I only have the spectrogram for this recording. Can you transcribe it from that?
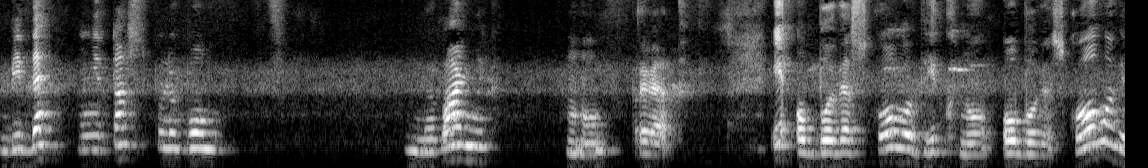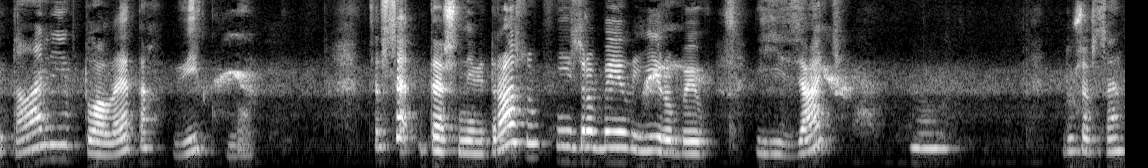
Біде, унітаз по-любому. Умивальник. Угу, привіт. І обов'язково вікно. Обов'язково в Італії в туалетах вікно. Це все теж не відразу їй зробили. Її робив її зять. Ну, Дуже все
